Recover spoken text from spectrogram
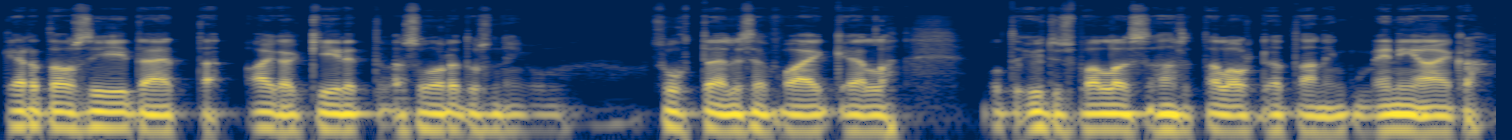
kertoo siitä, että aika kiitettävä suoritus niin kuin suhteellisen vaikealla, mutta Yhdysvalloissahan se talousdata niin kuin meni aika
